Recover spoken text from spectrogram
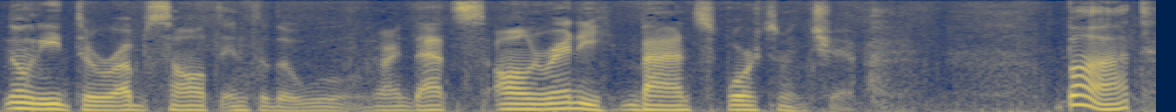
No need to rub salt into the wound, right? That's already bad sportsmanship. But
